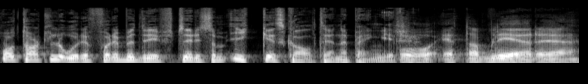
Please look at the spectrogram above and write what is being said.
og tar til orde for bedrifter som ikke skal tjene penger. Å etablere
